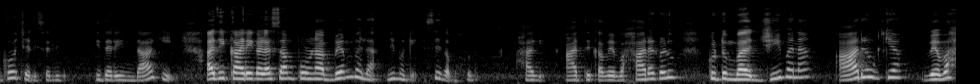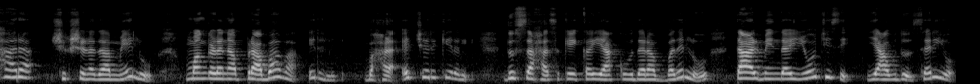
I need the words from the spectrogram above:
ಗೋಚರಿಸಲಿದೆ. ಇದರಿಂದಾಗಿ ಅಧಿಕಾರಿಗಳ ಸಂಪೂರ್ಣ ಬೆಂಬಲ ನಿಮಗೆ ಸಿಗಬಹುದು. ಹಾಗೆ ಆರ್ಥಿಕ ವ್ಯವಹಾರಗಳು, ಕುಟುಂಬ ಜೀವನ, ಆರೋಗ್ಯ, ವ್ಯವಹಾರ, ಶಿಕ್ಷಣದ ಮೇಲೂ ಮಂಗಳನ ಪ್ರಭಾವ ಇರಲಿದೆ. ಬಹಳ ಎಚ್ಚರಿಕೆ ಇರಲಿ. ದುಸ್ಸಾಹಸಕ್ಕೆ ಕೈ ಹಾಕುವುದರ ಬದಲು ತಾಳ್ಮೆಯಿಂದ ಯೋಚಿಸಿ ಯಾವುದು ಸರಿಯೋ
